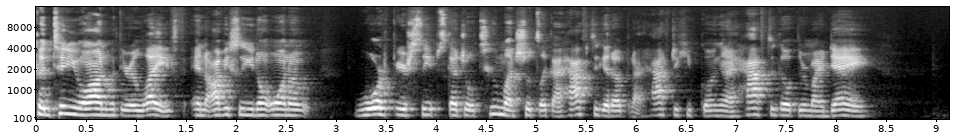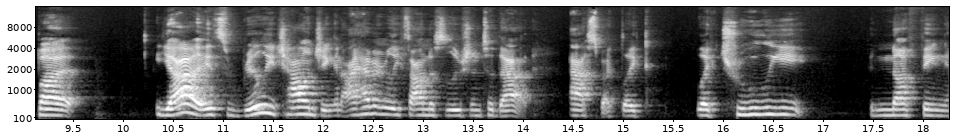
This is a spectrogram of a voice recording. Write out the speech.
continue on with your life. And obviously, you don't want to warp your sleep schedule too much. So it's like I have to get up and I have to keep going and I have to go through my day. But yeah, it's really challenging, and I haven't really found a solution to that aspect. Like, like truly, nothing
